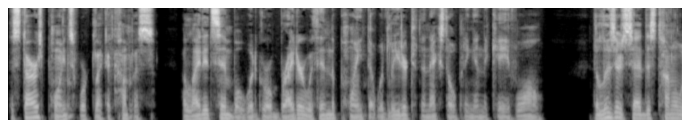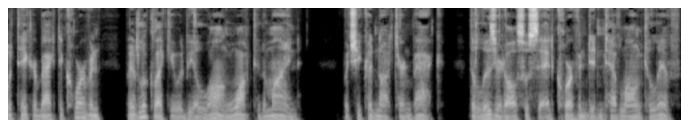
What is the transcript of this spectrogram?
The star's points worked like a compass. A lighted symbol would grow brighter within the point that would lead her to the next opening in the cave wall. The lizard said this tunnel would take her back to Corvin, but it looked like it would be a long walk to the mine. But she could not turn back. The lizard also said Corvin didn't have long to live.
